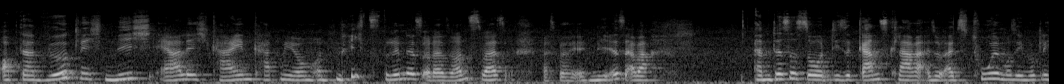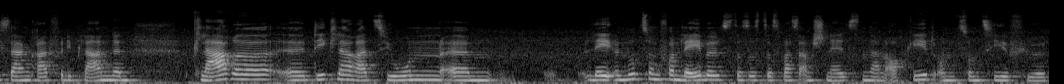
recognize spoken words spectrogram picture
ob da wirklich nicht ehrlich kein Cadmium und nichts drin ist oder sonst was, was bei nicht ist, aber das ist so diese ganz klare, also als Tool muss ich wirklich sagen, gerade für die Planenden, klare äh, Deklarationen, ähm, Nutzung von Labels, das ist das, was am schnellsten dann auch geht und zum Ziel führt.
